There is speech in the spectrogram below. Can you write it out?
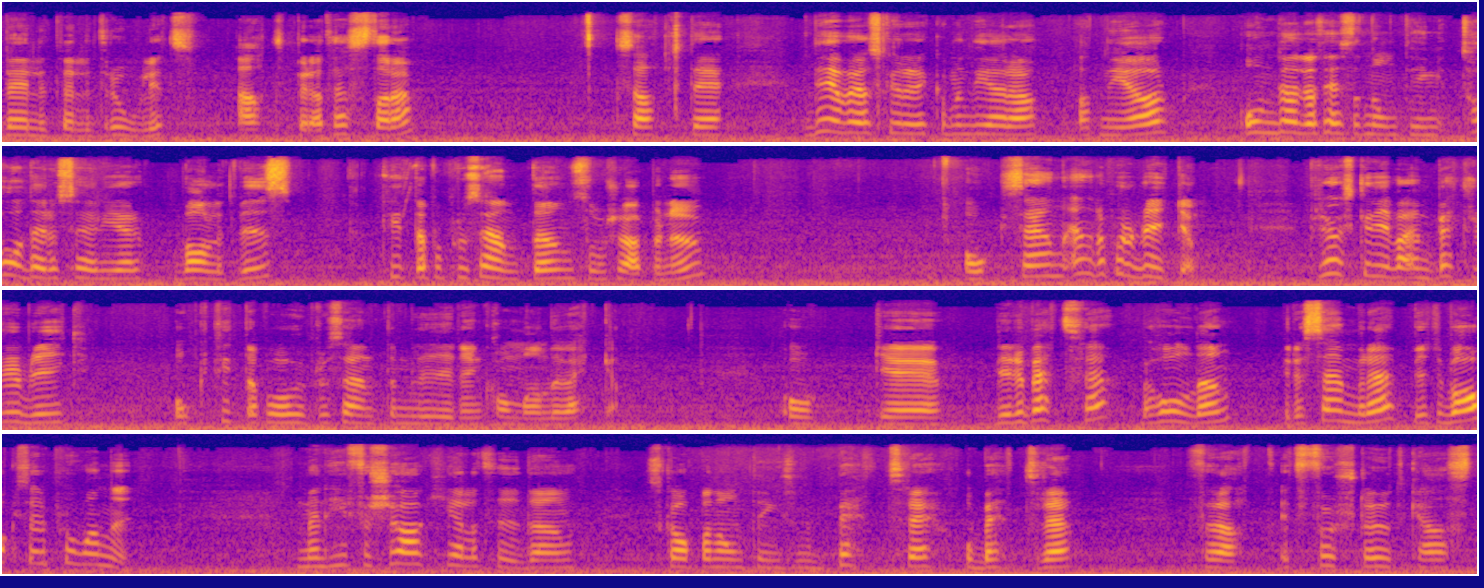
väldigt, väldigt roligt att börja testa det. Så att det, det är vad jag skulle rekommendera att ni gör. Om du aldrig har testat någonting, ta det du säljer vanligtvis. Titta på procenten som köper nu och sen ändra på rubriken. Försök skriva en bättre rubrik och titta på hur procenten blir den kommande veckan. Och eh, blir det bättre, behåll den. Blir det sämre, byt tillbaka eller prova en ny. Men försök hela tiden skapa någonting som är bättre och bättre för att ett första utkast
